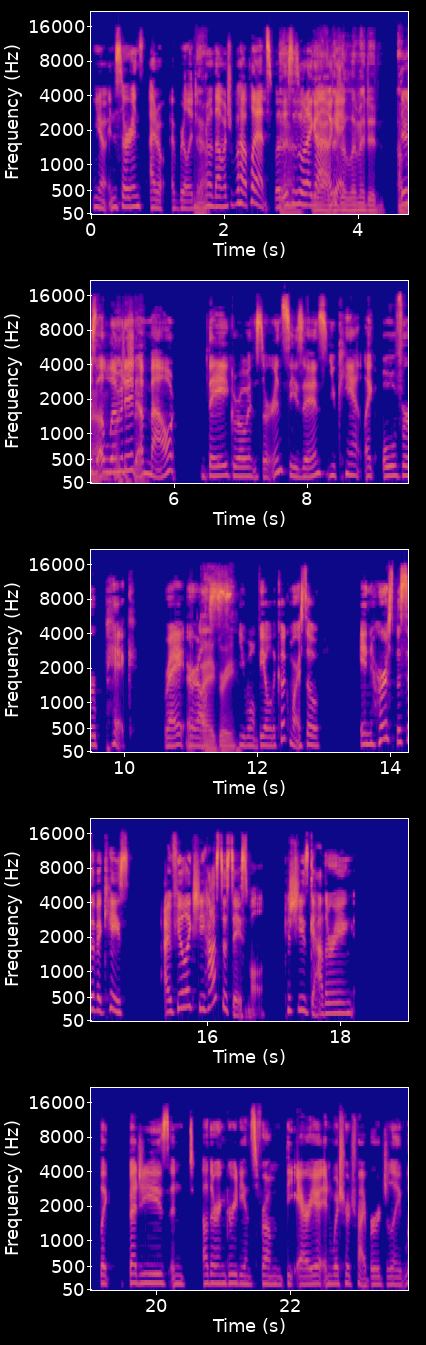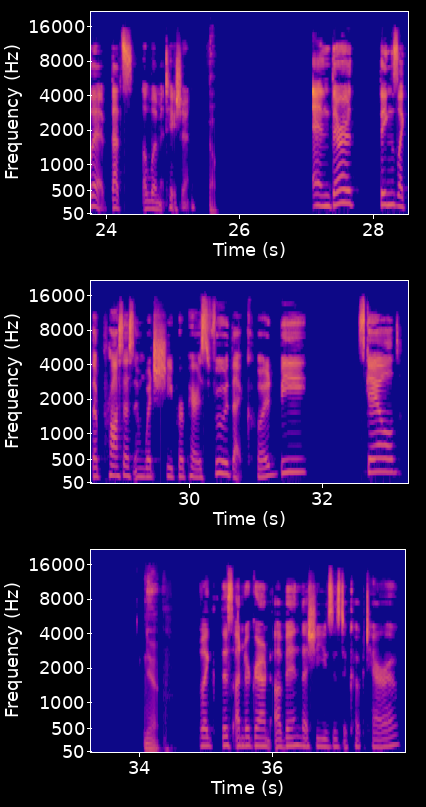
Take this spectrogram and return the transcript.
you know, in certain. I don't. I really don't Yeah. know that much about plants, but this is what I got. Yeah, okay There's a limited there's a amount, limited amount they grow in certain seasons you can't like over pick right or else I agree. you won't be able to cook more so in her specific case i feel like she has to stay small because she's gathering like veggies and other ingredients from the area in which her tribe originally lived that's a limitation Yeah. and there are things like the process in which she prepares food that could be scaled Yeah. Like this underground oven that she uses to cook taro,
